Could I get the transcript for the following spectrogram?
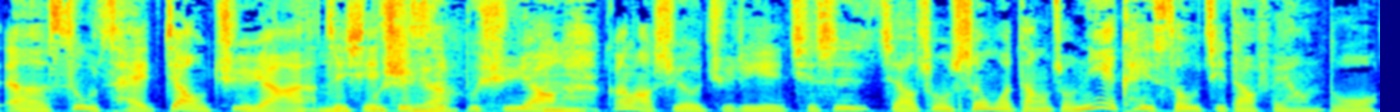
呃素材教具啊，这些其实不需要。刚老师有举例，其实只要从生活当中，你也可以搜集到非常多。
